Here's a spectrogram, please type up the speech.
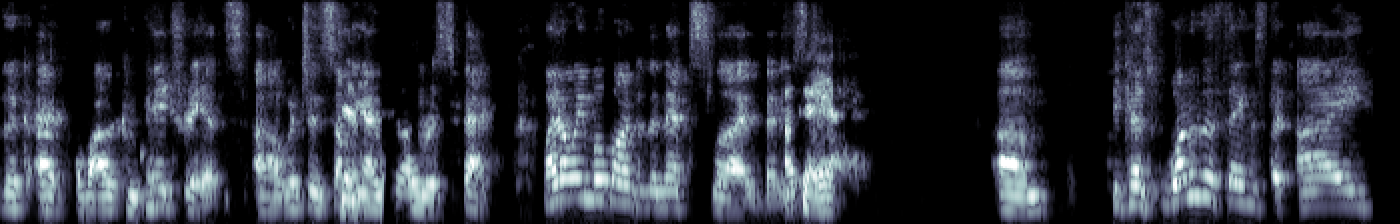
the our, of our compatriots, uh, which is something yeah. I really respect. Why don't we move on to the next slide, Betty? Okay, yeah. Um, because one of the things that I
